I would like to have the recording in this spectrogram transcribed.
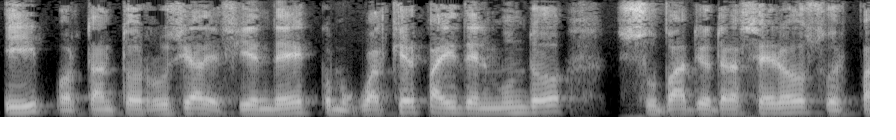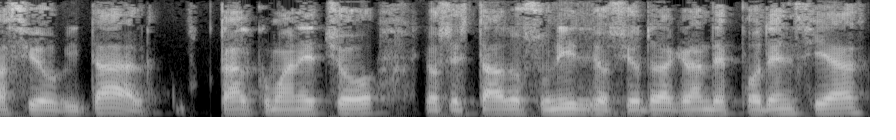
Y, por tanto, Rusia defiende, como cualquier país del mundo, su patio trasero, su espacio vital, tal como han hecho los Estados Unidos y otras grandes potencias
